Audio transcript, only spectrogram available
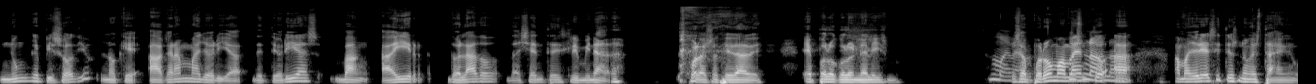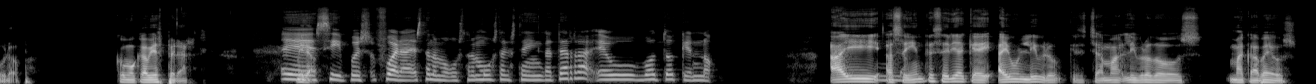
nun episodio no que a gran maioría de teorías van a ir do lado da xente discriminada pola sociedade e polo colonialismo. Moi ben. O sea, por un pois momento pues no, no. a a maioría de sitios non está en Europa, como cabía esperar. Eh, Mira. sí, pois pues, fuera, esta non me gusta, non me gusta que este en Inglaterra, eu voto que no. Hai, a seguinte sería que hai un libro que se chama Libro dos Macabeos,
